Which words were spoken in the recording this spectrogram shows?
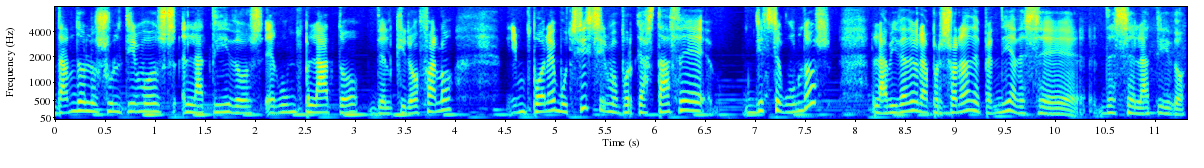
dando los últimos latidos en un plato del quirófano, impone muchísimo, porque hasta hace 10 segundos la vida de una persona dependía de ese, de ese latido.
